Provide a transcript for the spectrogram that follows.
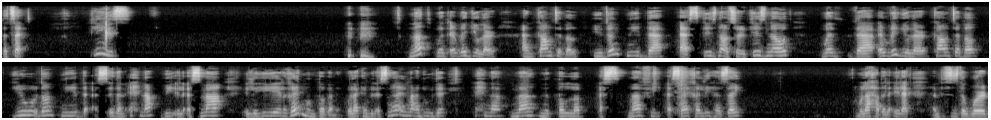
That's it. Please. Not with irregular and countable. You don't need the S. Please note, sorry, please note with the irregular countable you don't need the S إذا إحنا بالأسماء اللي هي الغير منتظمة ولكن بالأسماء المعدودة إحنا ما نتطلب S ما في S هاي خليها زي ملاحظة لإلك and this is the word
